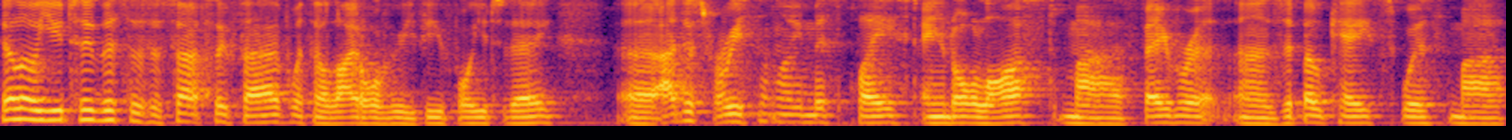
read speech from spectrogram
Hello YouTube, this is Hissatsu5 with a Lidl review for you today. Uh, I just recently misplaced and or lost my favorite uh, Zippo case with my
